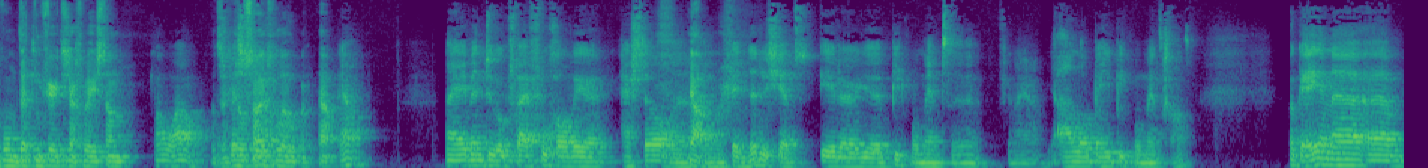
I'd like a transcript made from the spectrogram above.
rond 13, 14 zijn geweest dan. Oh, wauw. Dat is heel snel uitgelopen. Ja. Ja. Nou, je bent natuurlijk ook vrij vroeg alweer herstel eh, Ja. gaan vinden. Dus je hebt eerder je piekmoment, eh, of, nou ja, je aanloop en je piekmoment gehad. Oké, en eh, ehm,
